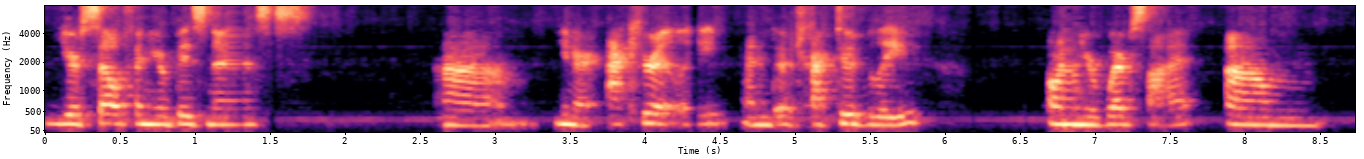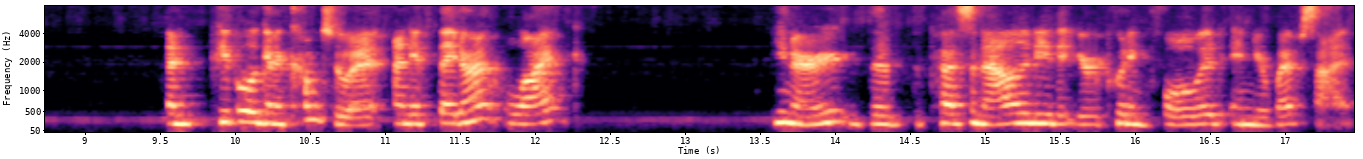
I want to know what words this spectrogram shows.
yourself and your business, um, you know, accurately and attractively on your website, um, and people are going to come to it. And if they don't like, you know, the, the personality that you're putting forward in your website,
